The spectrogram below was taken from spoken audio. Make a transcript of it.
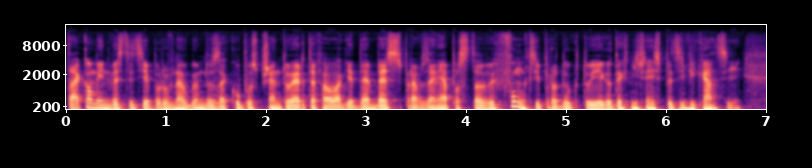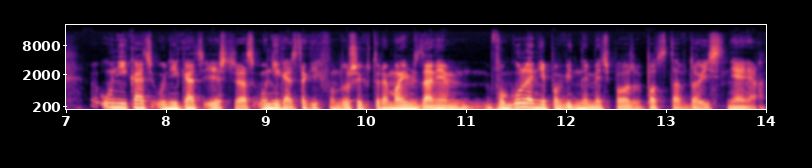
Taką inwestycję porównałbym do zakupu sprzętu RTV AGD bez sprawdzenia podstawowych funkcji produktu i jego technicznej specyfikacji unikać, unikać i jeszcze raz unikać takich funduszy, które moim zdaniem w ogóle nie powinny mieć podstaw do istnienia.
